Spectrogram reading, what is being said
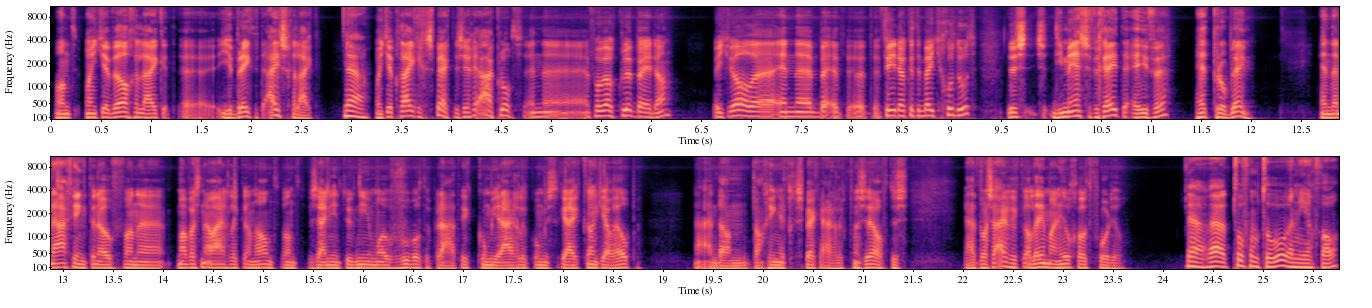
Want, want je wel gelijk, het, uh, je breekt het ijs gelijk. Ja. Want je hebt gelijk een gesprek. Dan zeg je, ja klopt. En uh, voor welke club ben je dan? Weet je wel, en vind je dat ik het een beetje goed doe? Dus die mensen vergeten even het probleem. En daarna ging het dan over van, maar wat is nou eigenlijk aan de hand? Want we zijn hier natuurlijk niet om over voetbal te praten. Ik kom hier eigenlijk om eens te kijken, kan ik jou helpen? Nou, en dan, dan ging het gesprek eigenlijk vanzelf. Dus ja, het was eigenlijk alleen maar een heel groot voordeel. Ja, nou, tof om te horen in ieder geval.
